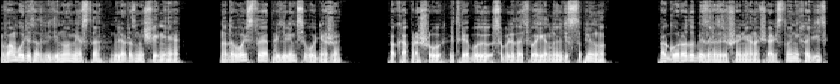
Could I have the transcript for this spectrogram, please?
Вам будет отведено место для размещения. На довольствие определим сегодня же. Пока прошу и требую соблюдать военную дисциплину. По городу без разрешения начальства не ходить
